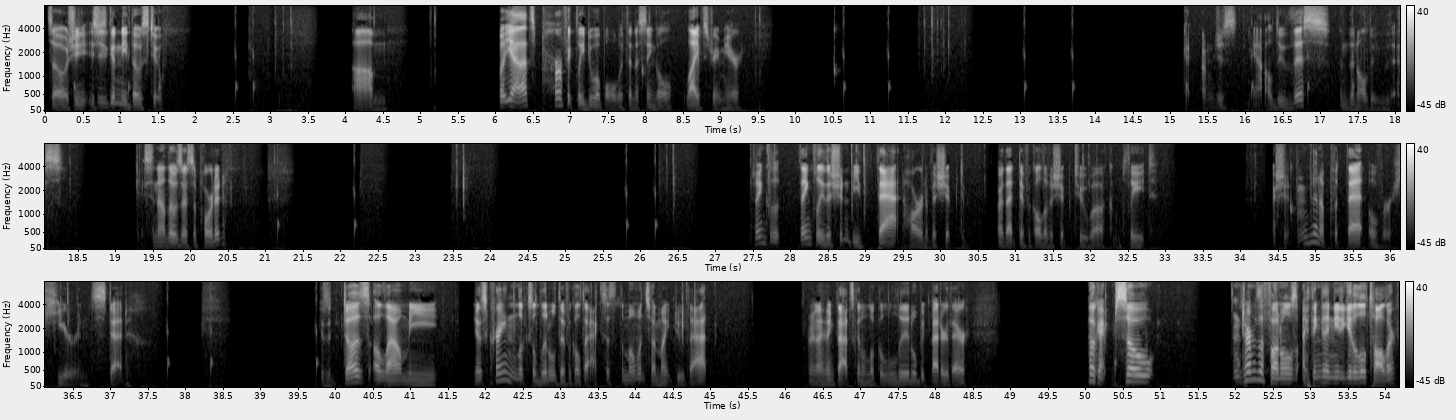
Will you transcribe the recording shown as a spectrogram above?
So she she's gonna need those too. Um, but yeah, that's perfectly doable within a single live stream here. Okay, I'm just, yeah, I'll do this, and then I'll do this. Okay, so now those are supported. Thankfully, thankfully, this shouldn't be that hard of a ship to, or that difficult of a ship to uh, complete. Actually, I'm gonna put that over here instead. Because it does allow me... This crane looks a little difficult to access at the moment, so I might do that. And I think that's gonna look a little bit better there. Okay, so... In terms of funnels, I think I need to get a little taller.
